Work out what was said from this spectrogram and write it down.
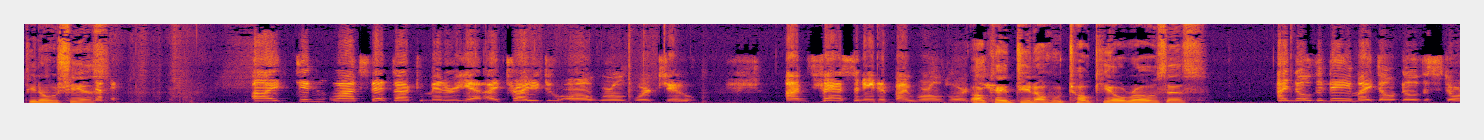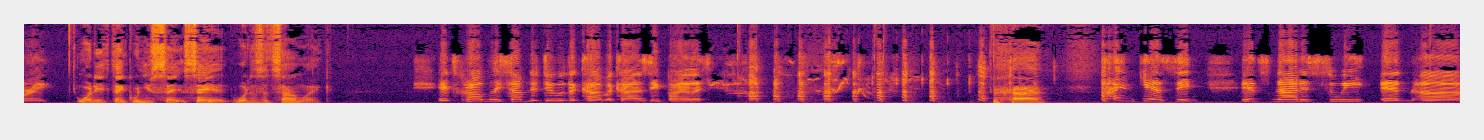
Do you know who she is? I didn't watch that documentary yet. I try to do all World War II. I'm fascinated by World War II. Okay, do you know who Tokyo Rose is? I know the name. I don't know the story. What do you think when you say say it? What does it sound like? It's probably something to do with the kamikaze pilot. Huh? I'm guessing it's not as sweet and uh,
